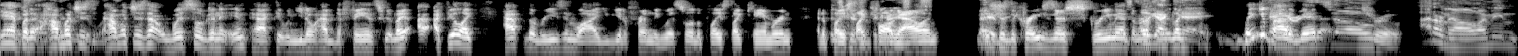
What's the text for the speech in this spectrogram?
Yeah, It's but how much is how much is that whistle going to impact it when you don't have the fans? Like, I, I feel like half of the reason why you get a friendly whistle at a place like Cameron and a It's place like Phog. Allen is because the crazies are screaming at the referee. Like, K. think about it, man. So True. I don't know. I mean,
